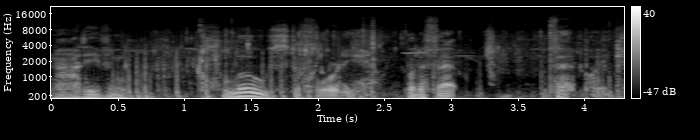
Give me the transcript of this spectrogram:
Not even close to 40, but a fat, fat pike.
